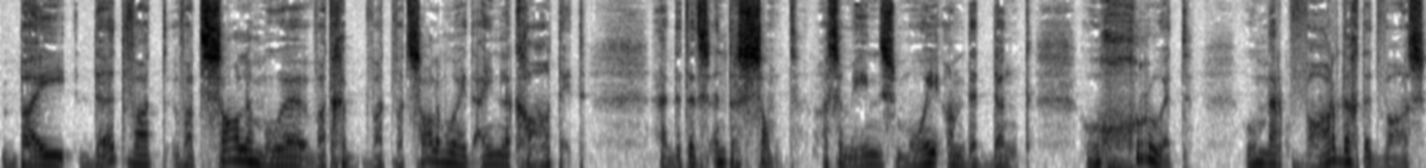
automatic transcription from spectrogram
by dit wat wat Salomo wat ge, wat wat Salomo uiteindelik gehad het. En dit is interessant as 'n mens mooi aan dit dink hoe groot hoe merkwaardig dit was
